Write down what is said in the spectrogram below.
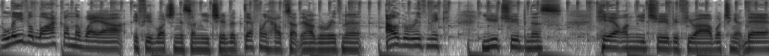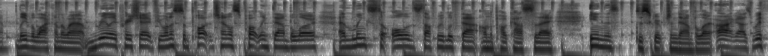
leave a like on the way out if you're watching this on YouTube. It definitely helps out the algorithm algorithmic YouTubeness here on YouTube if you are watching it there. Leave a like on the way out. Really appreciate it. If you want to support the channel, support link down below and links to all of the stuff we looked at on the podcast today in the description down below. All right, guys, with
